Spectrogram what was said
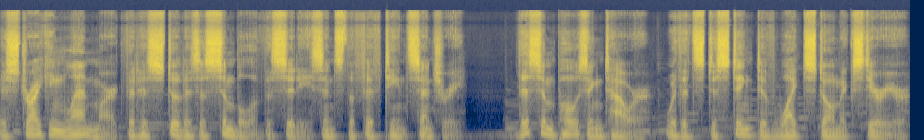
a striking landmark that has stood as a symbol of the city since the 15th century. This imposing tower, with its distinctive white stone exterior,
